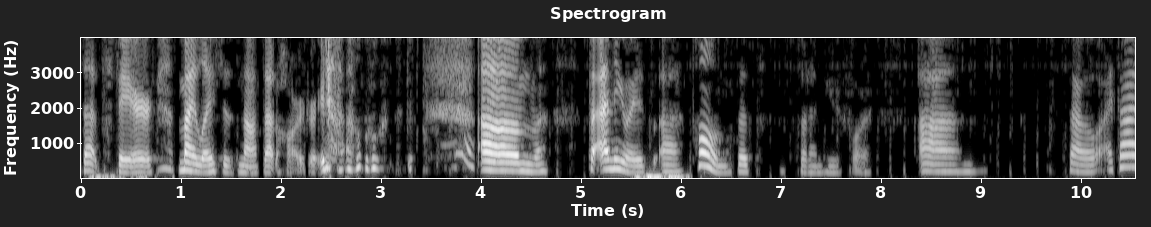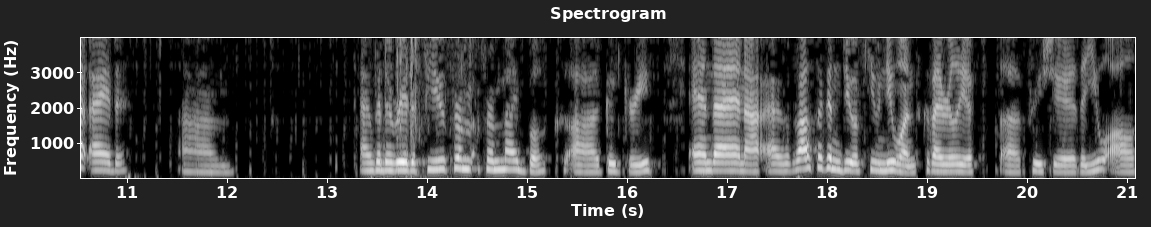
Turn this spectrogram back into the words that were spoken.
that's fair. My life is not that hard right now. um, but anyways, uh, poems. That's that's what I'm here for. Um, so I thought I'd um, I'm going to read a few from from my book, uh, Good Grief, and then I, I was also going to do a few new ones because I really uh, appreciated that you all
